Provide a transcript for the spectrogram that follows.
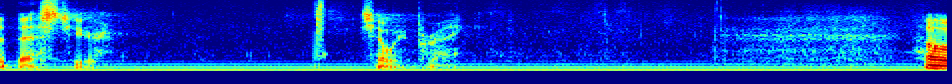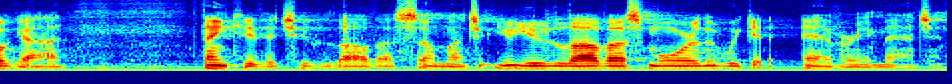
the best year. Shall we pray? Oh God, thank you that you love us so much. You, you love us more than we could ever imagine.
